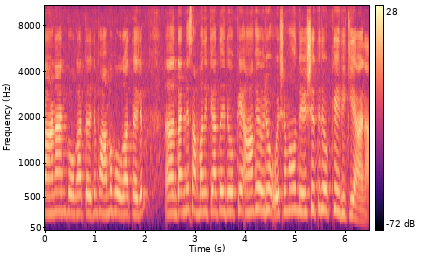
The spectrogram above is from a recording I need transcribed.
കാണാൻ പോകാത്തതിലും ഫാമ പോകാത്തതിലും തന്നെ സമ്മതിക്കാത്തതിലും ഒക്കെ ആകെ ഒരു വിഷമവും ദേഷ്യത്തിലും ഒക്കെ ഇരിക്കുകയാണ്.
